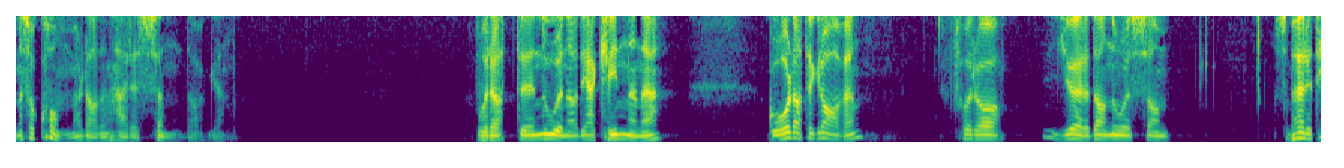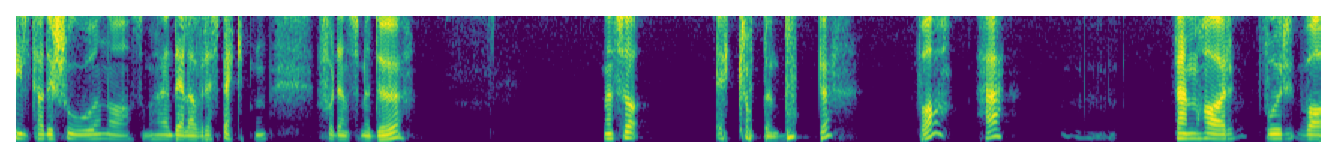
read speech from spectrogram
Men så kommer da denne søndagen. Hvor at eh, noen av de her kvinnene går da til graven for å gjøre da noe som, som hører til tradisjonen, og som er en del av respekten for den som er død. Men så er kroppen borte. Hva? Hæ? Hvem har Hvor? Hva?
